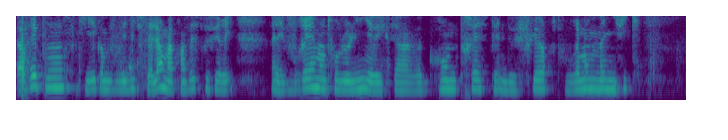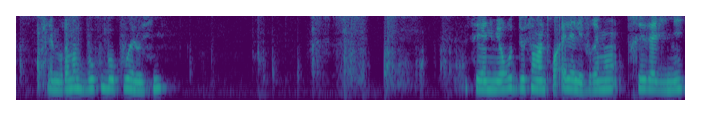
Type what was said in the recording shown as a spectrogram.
à Réponse, qui est, comme je vous l'ai dit tout à l'heure, ma princesse préférée. Elle est vraiment trop jolie avec sa grande tresse pleine de fleurs. Je trouve vraiment magnifique. Je l'aime vraiment beaucoup, beaucoup elle aussi. C'est la numéro 223. Elle, elle est vraiment très abîmée.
